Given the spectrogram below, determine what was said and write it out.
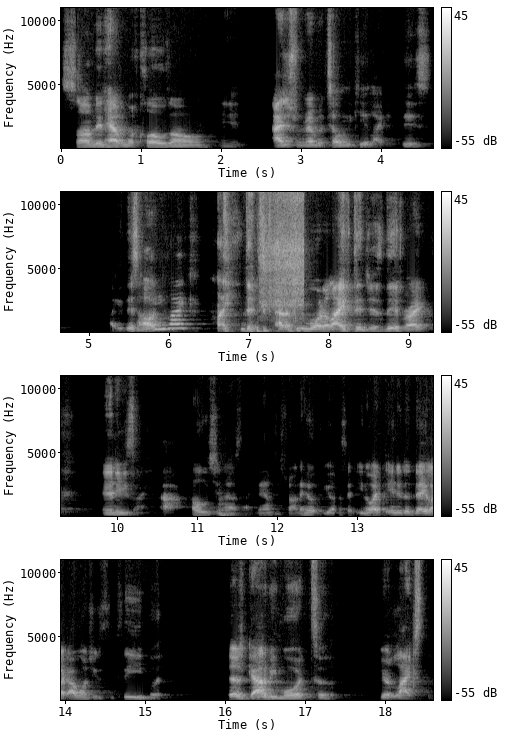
some didn't have enough clothes on, and I just remember telling the kid like, "This, like, is this all you like? Like, there's got to be more to life than just this, right?" And he's like, "Ah, coach," and I was like, "Man, I'm just trying to help you." I said, "You know, at the end of the day, like, I want you to succeed, but there's got to be more to your likes than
